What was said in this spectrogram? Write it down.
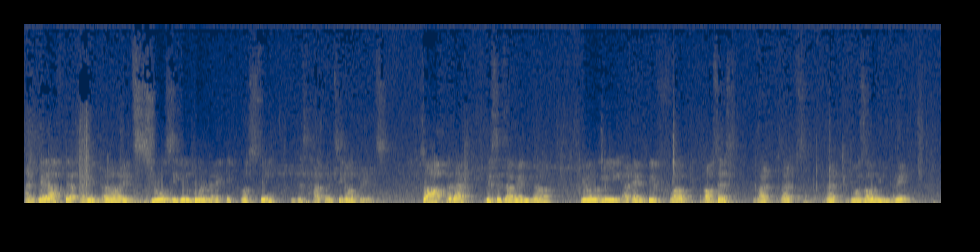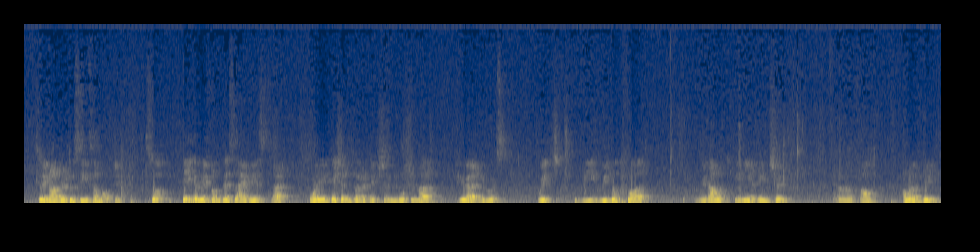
And thereafter, I mean, uh, it's slow serial goal directed processing. This happens in our brains. So after that, this is, I mean, uh, purely attentive uh, process that that that goes on in brain. So in order to see some object. So take away from this slide is that orientation, color, and motion are few attributes which we, we look for without any attention uh, from our brain.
